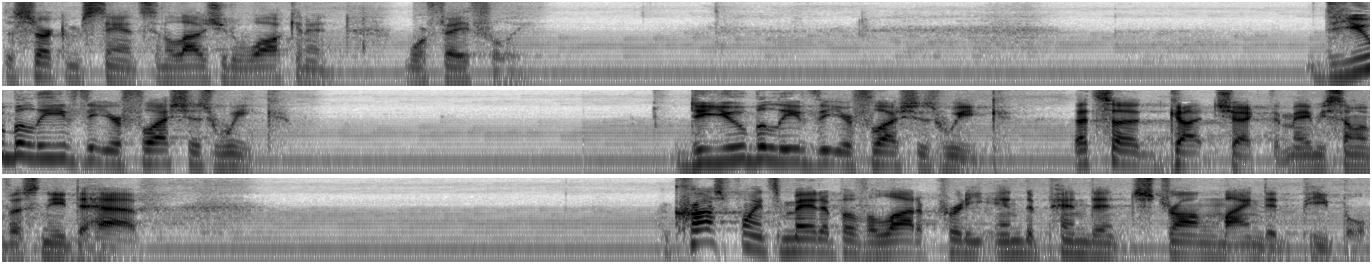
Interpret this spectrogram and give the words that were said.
the circumstance and allows you to walk in it more faithfully. Do you believe that your flesh is weak? Do you believe that your flesh is weak? That's a gut check that maybe some of us need to have. Crosspoint's made up of a lot of pretty independent, strong minded people.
